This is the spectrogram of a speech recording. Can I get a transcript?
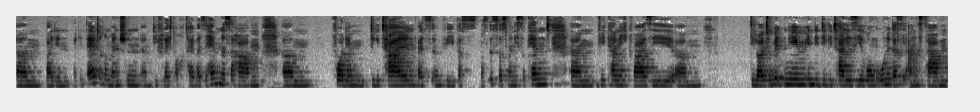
ähm, bei, den, bei den älteren Menschen, ähm, die vielleicht auch teilweise Hemmnisse haben, ähm, vor dem Digitalen, weil es irgendwie was, was ist, was man nicht so kennt. Ähm, wie kann ich quasi ähm, die Leute mitnehmen in die Digitalisierung, ohne dass sie Angst haben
